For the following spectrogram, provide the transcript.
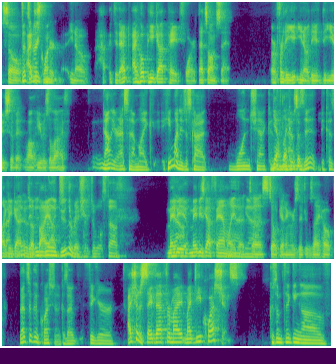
so That's I just wondered, you know, did that? I hope he got paid for it. That's all I'm saying, or for the you know the the use of it while he was alive. Now that you're asking, I'm like, he might have just got one check and Yeah, like it that was a- was, it because like he got- then it was a didn't really do the residual stuff. Maybe Yeah. maybe he's got family Man, that yeah. uh, still getting residuals. I hope. That's a good question because I figure I should have saved that for my my deep questions. because I'm thinking of,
